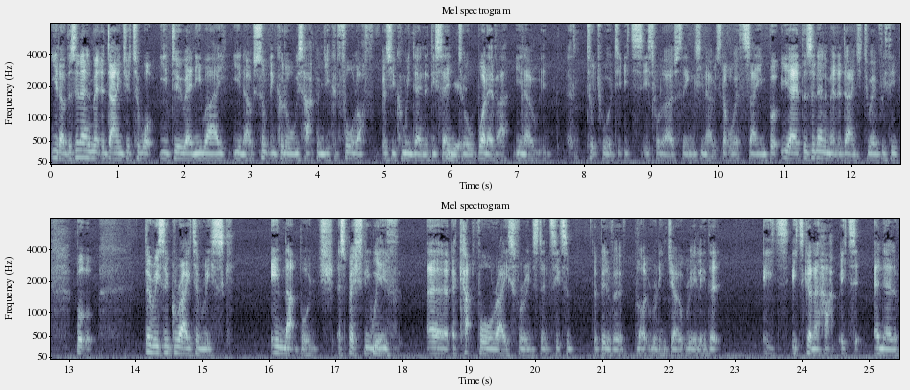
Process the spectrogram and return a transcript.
you know there's an element of danger to what you do anyway. You know, something could always happen. You could fall off as you're coming down a descent yeah. or whatever. You know, touch wood. It's it's one of those things. You know, it's not worth saying. But yeah, there's an element of danger to everything. But there is a greater risk in that bunch, especially with yeah. uh, a Cat Four race, for instance. It's a, a, bit of a like running joke, really, that it's it's going to happen. It's ine-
